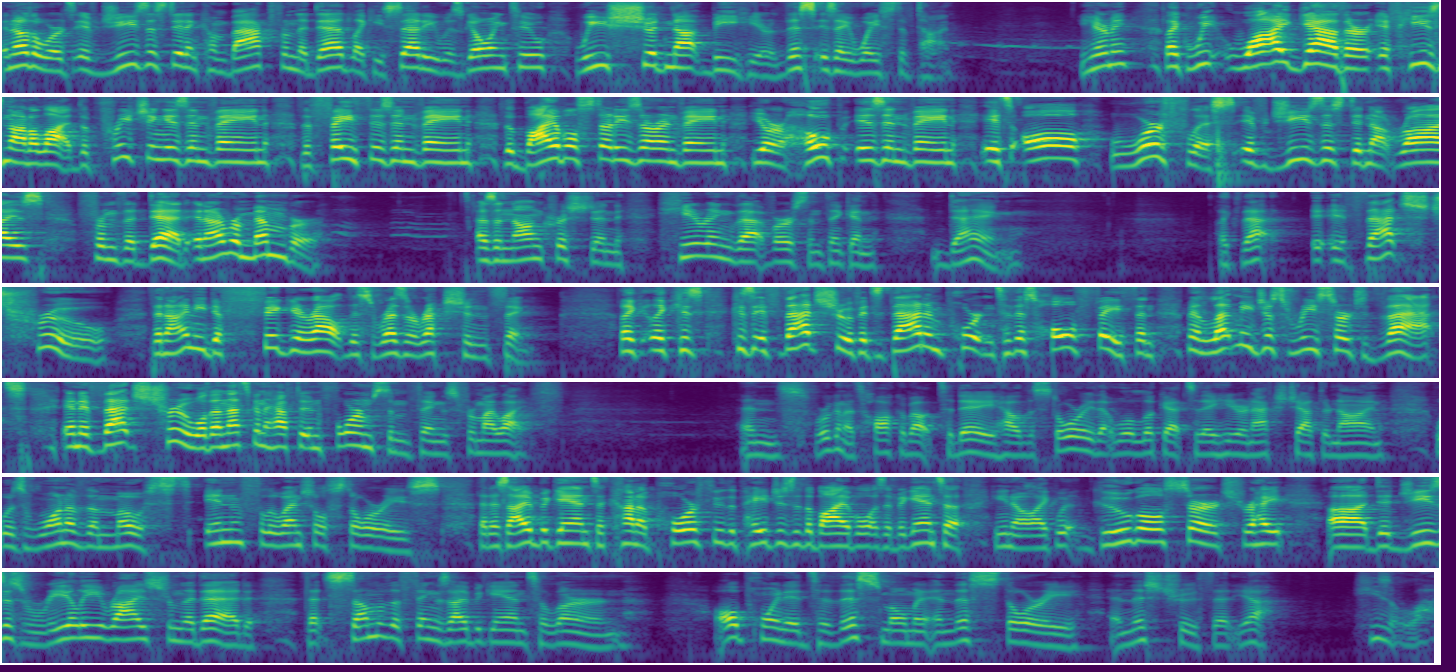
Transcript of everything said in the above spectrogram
In other words, if Jesus didn't come back from the dead like he said he was going to, we should not be here. This is a waste of time. You hear me? Like, we, why gather if he's not alive? The preaching is in vain, the faith is in vain, the Bible studies are in vain, your hope is in vain. It's all worthless if Jesus did not rise from the dead. And I remember as a non Christian hearing that verse and thinking, dang, like that, if that's true, then I need to figure out this resurrection thing. Like, like, cause, cause if that's true, if it's that important to this whole faith, then man, let me just research that. And if that's true, well, then that's going to have to inform some things for my life. And we're going to talk about today how the story that we'll look at today here in Acts chapter 9 was one of the most influential stories that as I began to kind of pour through the pages of the Bible, as I began to, you know, like Google search, right? Uh, did Jesus really rise from the dead? That some of the things I began to learn all pointed to this moment and this story and this truth that, yeah, he's alive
